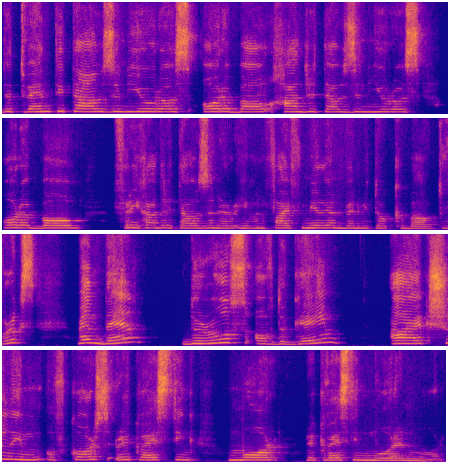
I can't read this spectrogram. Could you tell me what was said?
the 20,000 euros or about 100,000 euros or above 300,000 or even 5 million when we talk about works, when then the rules of the game are actually, of course, requesting more, requesting more and more.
